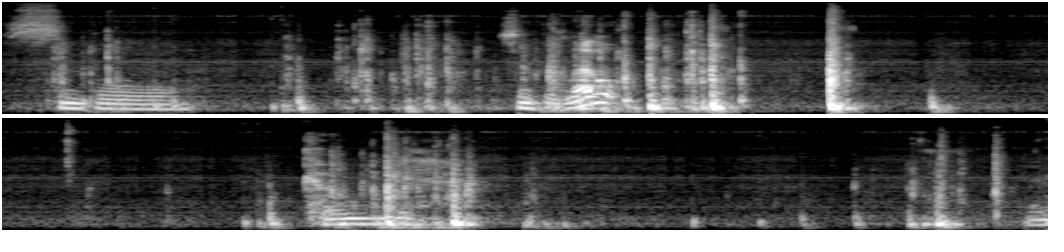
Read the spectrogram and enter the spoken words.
simple simple level code and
